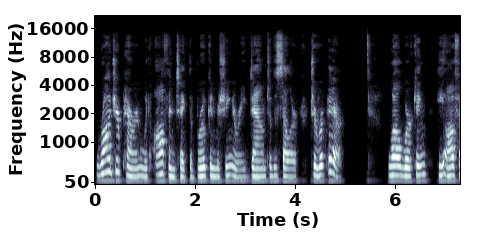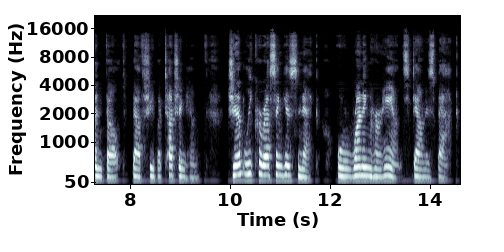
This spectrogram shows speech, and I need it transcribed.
Roger Perron would often take the broken machinery down to the cellar to repair. While working, he often felt Bathsheba touching him, gently caressing his neck or running her hands down his back.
